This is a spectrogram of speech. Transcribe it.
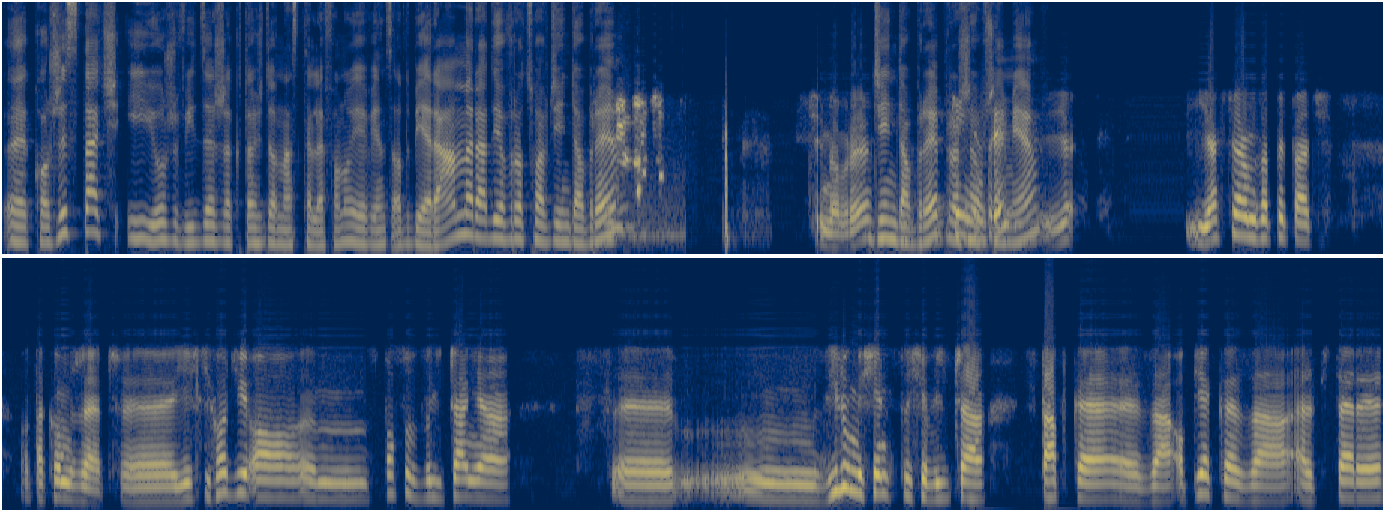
e, korzystać i już widzę, że ktoś do nas telefonuje, więc odbieram. Radio Wrocław, dzień dobry. Dzień dobry. Dzień dobry, proszę dobry. uprzejmie. Ja, ja chciałem zapytać o taką rzecz. E, Jeśli chodzi o sposób wyliczania, z, e, mm, z ilu miesięcy się wylicza stawkę za opiekę, za L4,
